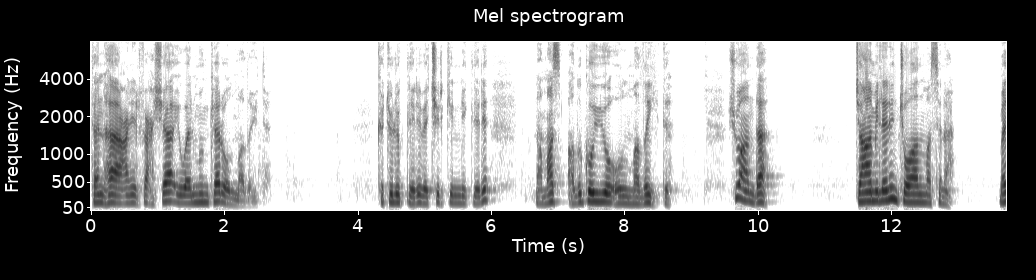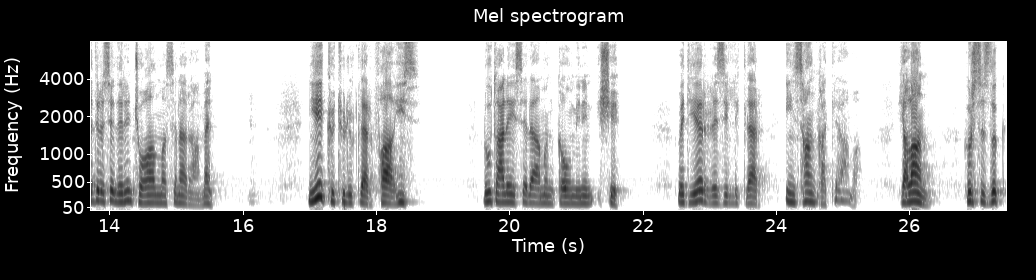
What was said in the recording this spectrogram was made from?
tenha anil fahşai vel münker olmalıydı. Kötülükleri ve çirkinlikleri namaz alıkoyuyor olmalıydı. Şu anda camilerin çoğalmasına, medreselerin çoğalmasına rağmen niye kötülükler faiz, Lut aleyhisselamın kavminin işi ve diğer rezillikler, insan katliamı, yalan, hırsızlık,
